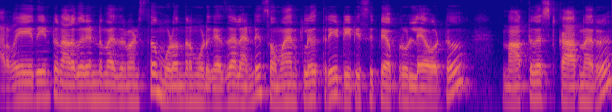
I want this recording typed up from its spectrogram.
అరవై ఐదు ఇంటూ నలభై రెండు మెజర్మెంట్స్తో మూడు వందల మూడు గజాలండి. Suma enclave three DTCP approved layout north west corner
